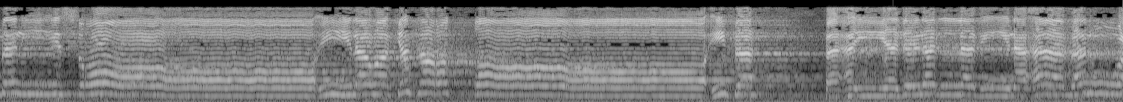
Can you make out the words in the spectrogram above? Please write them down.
بني إسرائيل وكفر الطائفة فأيدنا الذين آمنوا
